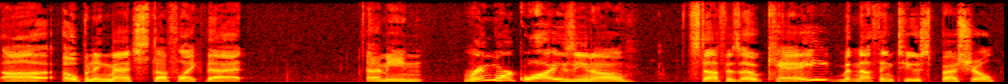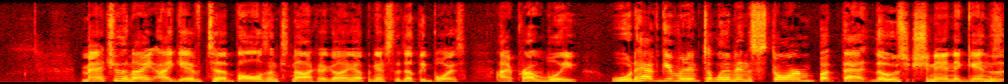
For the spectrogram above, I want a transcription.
uh, opening match, stuff like that. I mean, ring work wise, you know, stuff is okay, but nothing too special. Match of the night I give to Balls and Tanaka going up against the Dudley Boys. I probably would have given it to Lynn and Storm, but that those shenanigans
